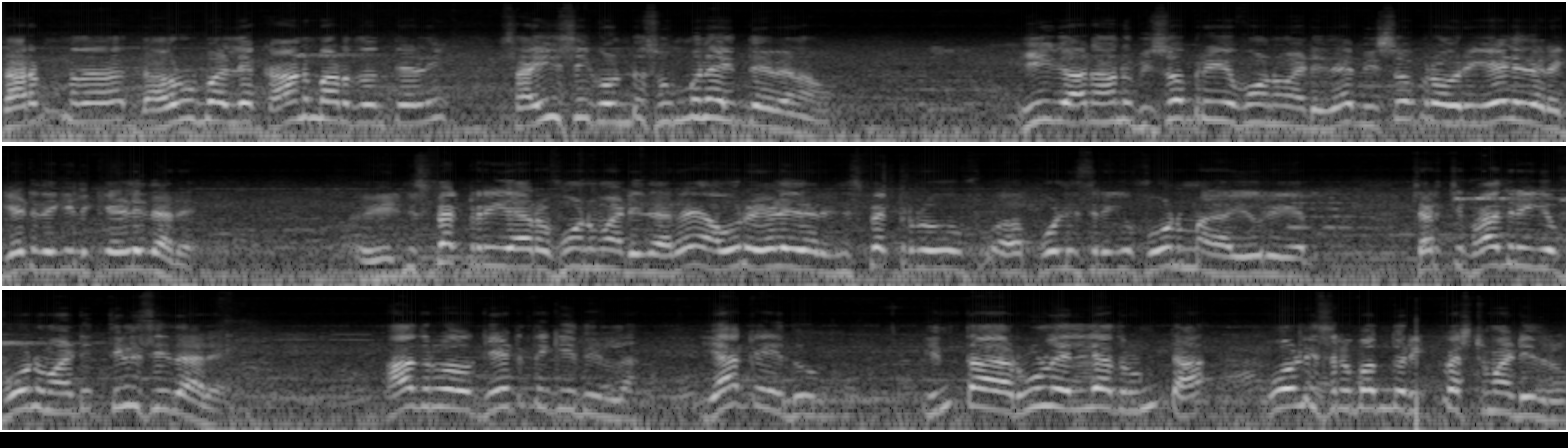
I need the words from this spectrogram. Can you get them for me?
ಧರ್ಮದ ದೌರ್ಬಲ್ಯ ಕಾಣಬಾರ್ದು ಅಂತೇಳಿ ಸಹಿಸಿಕೊಂಡು ಸುಮ್ಮನೆ ಇದ್ದೇವೆ ನಾವು. ಈಗ ನಾನು ಬಿಸೊಬ್ರಿಗೆ ಫೋನ್ ಮಾಡಿದೆ. ಬಿಸೊಬ್ರು ಅವರಿಗೆ ಹೇಳಿದ್ದಾರೆ, ಗೇಟ್ ತೆಗಿಲಿಕ್ಕೆ ಹೇಳಿದ್ದಾರೆ. ಇನ್ಸ್ಪೆಕ್ಟ್ರಿಗೆ ಯಾರು ಫೋನ್ ಮಾಡಿದ್ದಾರೆ. ಅವರು ಹೇಳಿದ್ದಾರೆ ಇನ್ಸ್ಪೆಕ್ಟ್ರು ಪೊಲೀಸರಿಗೆ ಫೋನ್ ಮಾ ಇವರಿಗೆ ಚರ್ಚ್ ಫಾದರಿಗೆ ಫೋನ್ ಮಾಡಿ ತಿಳಿಸಿದ್ದಾರೆ. ಆದರೂ ಗೇಟ್ ತೆಗೆಯೋದಿಲ್ಲ ಯಾಕೆ ಇದು? ಇಂಥ ರೂಲ್ ಎಲ್ಲಿಯಾದರೂ ಉಂಟಾ? ಪೊಲೀಸರು ಬಂದು ರಿಕ್ವೆಸ್ಟ್ ಮಾಡಿದರು.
